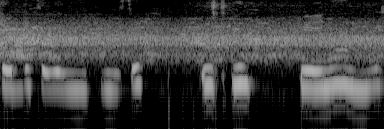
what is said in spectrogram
tebrik ederim hepinizi. 3000 beğeni almış.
